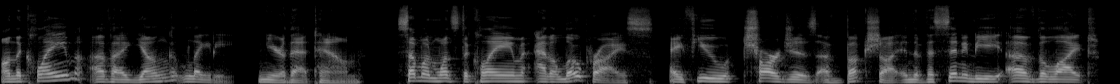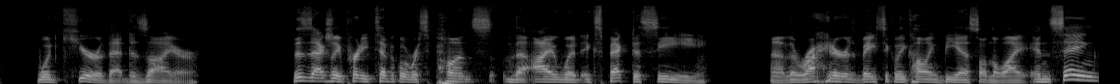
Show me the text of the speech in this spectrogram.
on the claim of a young lady near that town. Someone wants to claim at a low price a few charges of buckshot in the vicinity of the light would cure that desire. This is actually a pretty typical response that I would expect to see. Uh, the writer is basically calling BS on the light and saying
